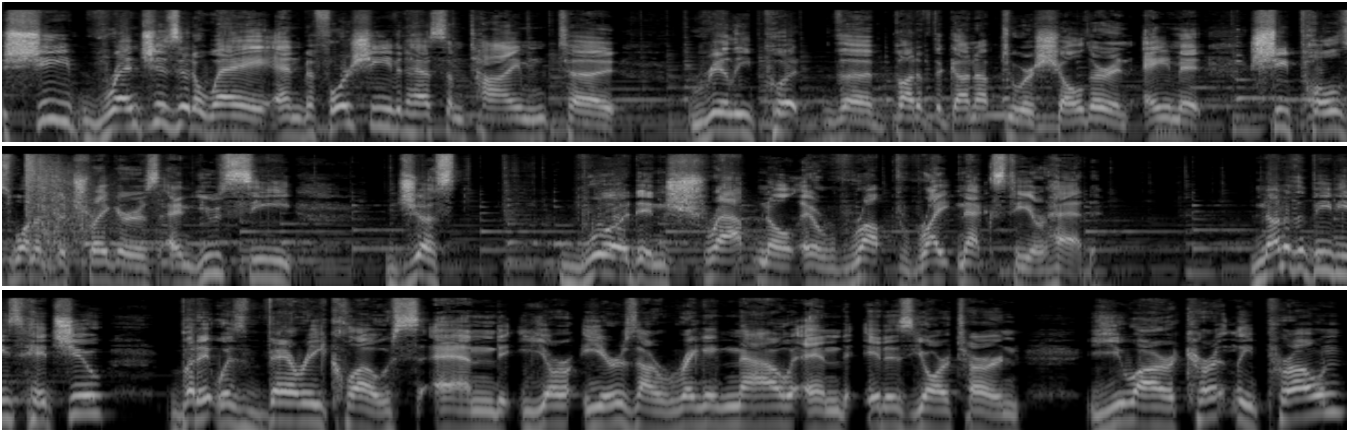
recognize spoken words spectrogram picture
she wrenches it away, and before she even has some time to really put the butt of the gun up to her shoulder and aim it, she pulls one of the triggers, and you see just wood and shrapnel erupt right next to your head. None of the BBs hit you, but it was very close, and your ears are ringing now, and it is your turn. You are currently prone,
